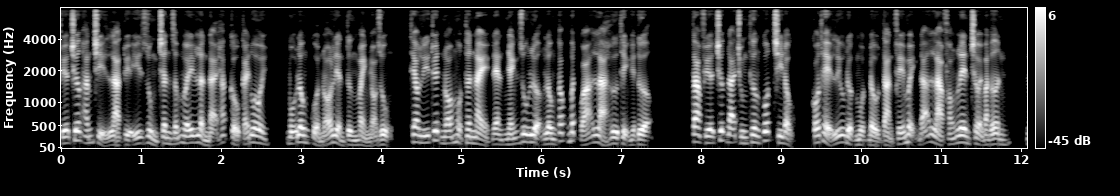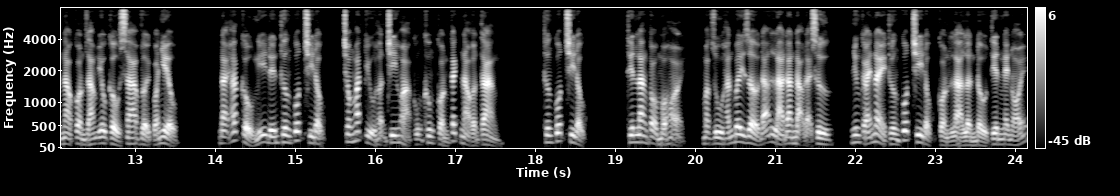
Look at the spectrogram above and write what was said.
phía trước hắn chỉ là tùy ý dùng chân giẫm mấy lần đại hắc cầu cái đuôi, bộ lông của nó liền từng mảnh nhỏ dụng theo lý thuyết nó một thân này đèn nhánh du lượng lông tóc bất quá là hư thịnh hiện tượng. Ta phía trước đã trúng thương cốt chi độc, có thể lưu được một đầu tàn phế mệnh đã là phóng lên trời bàn ơn, nào còn dám yêu cầu xa vời quá nhiều đại hắc cầu nghĩ đến thương cốt chi độc, trong mắt cựu hận chi hỏa cũng không còn cách nào ẩn tàng. Thương cốt chi độc? Thiên lang tò mò hỏi, mặc dù hắn bây giờ đã là đan đạo đại sư, nhưng cái này thương cốt chi độc còn là lần đầu tiên nghe nói.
